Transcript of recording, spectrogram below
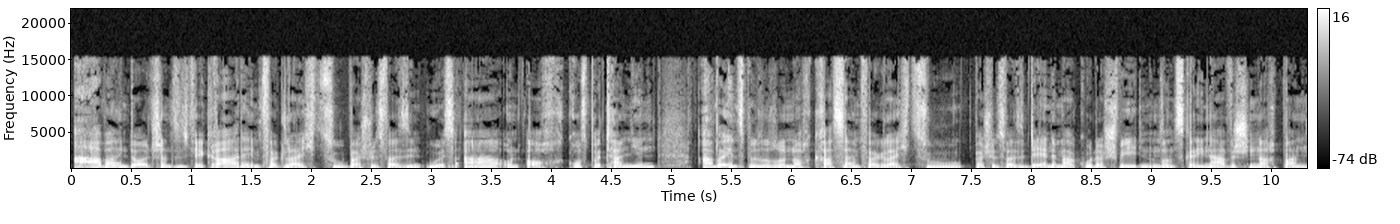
Aber in Deutschland sind wir gerade im Vergleich zu beispielsweise den USA und auch Großbritannien, aber insbesondere noch krasser im Vergleich zu beispielsweise Dänemark oder Schweden, unseren skandinavischen Nachbarn,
